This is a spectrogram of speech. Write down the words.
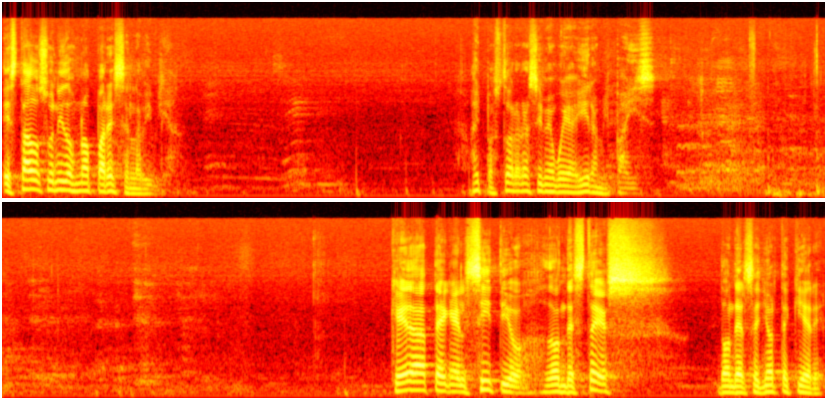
Estados Unidos no aparece en la Biblia. Ay, pastor, ahora sí me voy a ir a mi país. Quédate en el sitio donde estés, donde el Señor te quiere.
